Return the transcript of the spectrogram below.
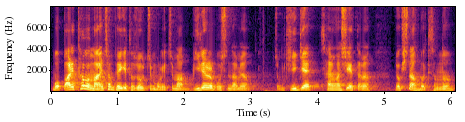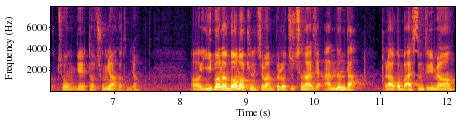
뭐 빠릿하면 12100이 더 좋을지 모르겠지만 미래를 보신다면 좀 길게 사용하시겠다면 역시나 멀티 성능 좋은 게 더 중요하거든요. 어, 2번은 넣어놓긴 했지만 별로 추천하지 않는다 라고 말씀드리면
